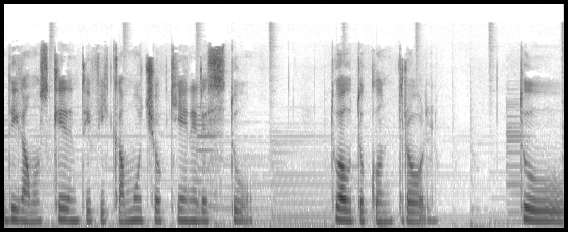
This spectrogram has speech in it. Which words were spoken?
digamos que identifica mucho quién eres tú, tu autocontrol, tu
